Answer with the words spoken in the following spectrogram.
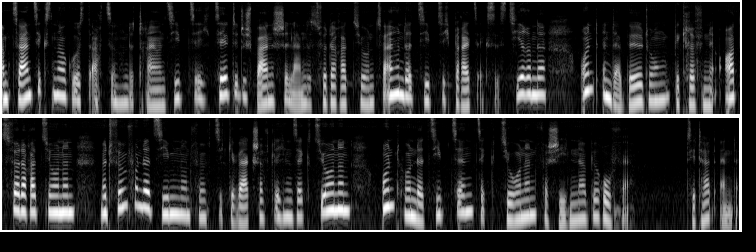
am 20. August 1873 zählte die spanische Landesföderation 270 bereits existierende und in der Bildung begriffene Ortsföderationen mit 557 gewerkschaftlichen Sektionen und 117 Sektionen verschiedener Berufe. Zitat Ende.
